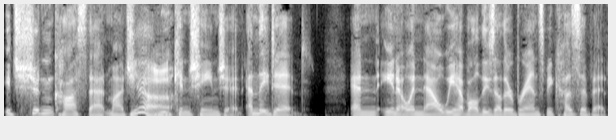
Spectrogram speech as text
It shouldn't cost that much. Yeah. We can change it. And they did. And, you know, and now we have all these other brands because of it.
